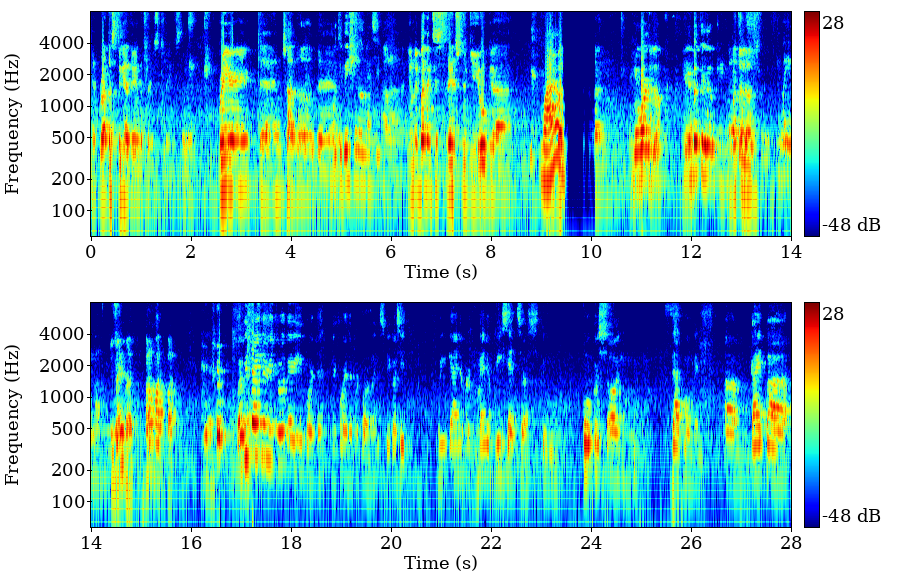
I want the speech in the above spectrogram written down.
and brought us together in the first place. So, prayer, then chadal, then Motivational message. uh, yung iba nagsistretch, nag-yoga, Wow. Yung Yeah. iba tulog. Iba tulog. Iba-iba. Iba-iba. Parang hot pot. Yeah. But we find the ritual very important before the performance because it we kind of kind of resets us to focus on that moment. Um, kahit pa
